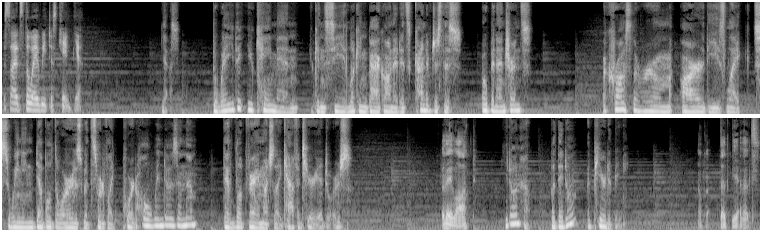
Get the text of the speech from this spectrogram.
besides the way we just came yeah Yes. The way that you came in, you can see looking back on it, it's kind of just this open entrance. Across the room are these like swinging double doors with sort of like porthole windows in them. They look very much like cafeteria doors. Are they locked? You don't know, but they don't appear to be. Okay, that yeah, that's.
